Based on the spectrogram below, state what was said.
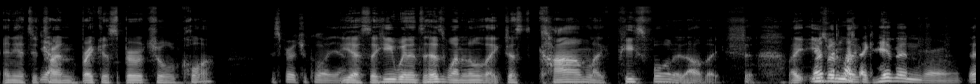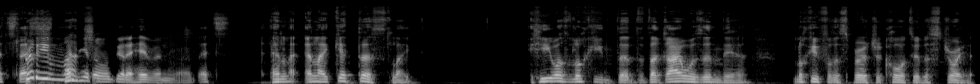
and he had to Yeah. try and break his spiritual core The spiritual core, yeah. yeah. so he went into his one and it was like just calm like peaceful and i was like shit like even like, like heaven, bro. That's that's Pretty much. people go to heaven, bro. That's and like and like get this like he was looking the, the guy was in there looking for the spiritual core to destroy it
